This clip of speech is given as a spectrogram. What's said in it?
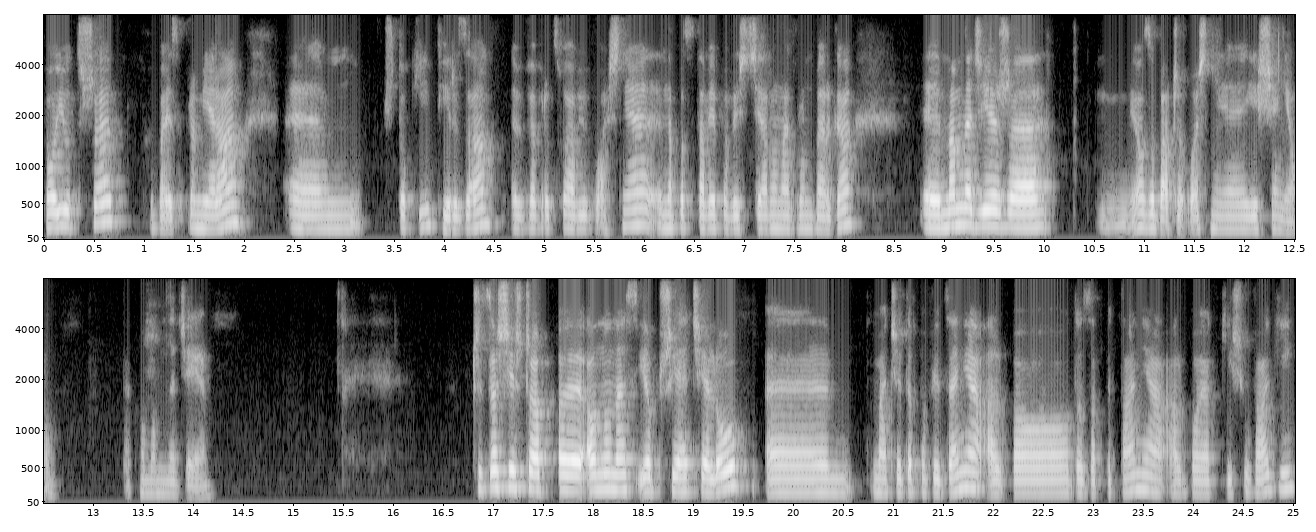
pojutrze chyba jest premiera sztuki Tirza we Wrocławiu właśnie na podstawie powieści Arona Grunberga. Mam nadzieję, że ją zobaczę właśnie jesienią. Taką mam nadzieję. Czy coś jeszcze o, e, o Nunes i o przyjacielu e, macie do powiedzenia, albo do zapytania, albo jakieś uwagi?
